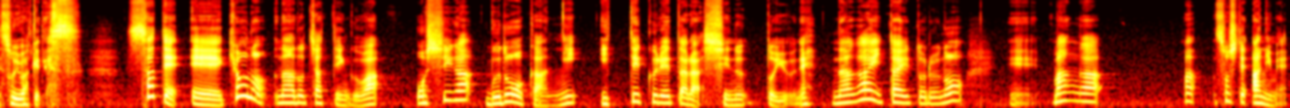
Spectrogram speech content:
ー、そういうわけです。さて、えー、今日のナードチャッティングは推しが武道館に行ってくれたら死ぬというね長いタイトルの、えー、漫画、まそしてアニメ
